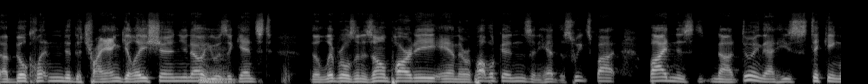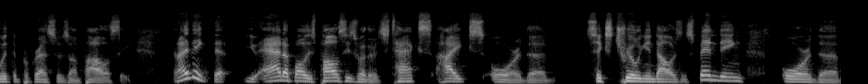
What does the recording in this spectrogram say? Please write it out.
uh, Bill Clinton did the triangulation. You know, mm-hmm. he was mm-hmm. against the liberals in his own party and the Republicans, and he had the sweet spot. Biden is not doing that. He's sticking with the progressives on policy. And I think that you add up all these policies, whether it's tax hikes or the six trillion dollars in spending or the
